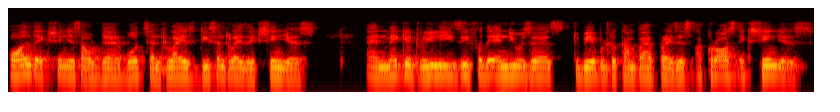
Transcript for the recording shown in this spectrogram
all the exchanges out there, both centralized, decentralized exchanges, and make it really easy for the end users to be able to compare prices across exchanges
